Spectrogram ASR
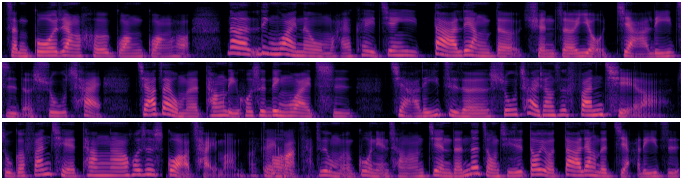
整锅这样喝光光哈。那另外呢，我们还可以建议大量的选择有钾离子的蔬菜，加在我们的汤里，或是另外吃。钾离子的蔬菜像是番茄啦，煮个番茄汤啊，或是挂菜嘛。对，挂菜是我们过年常常见的那种，其实都有大量的钾离子。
